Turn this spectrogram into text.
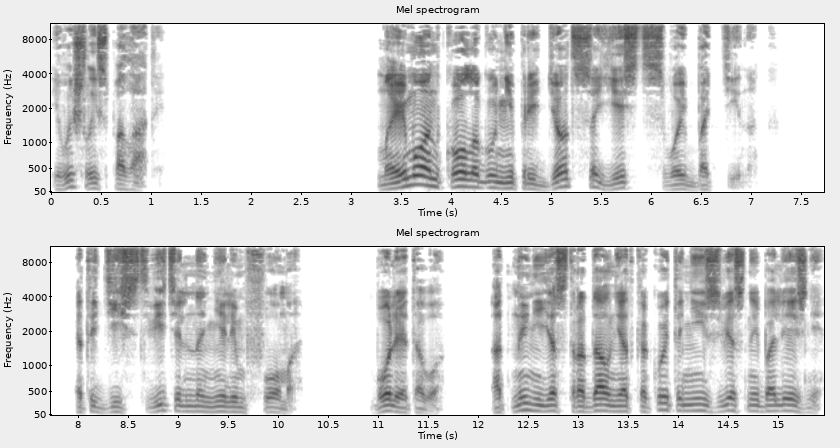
и вышла из палаты. Моему онкологу не придется есть свой ботинок. Это действительно не лимфома. Более того, отныне я страдал не от какой-то неизвестной болезни.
